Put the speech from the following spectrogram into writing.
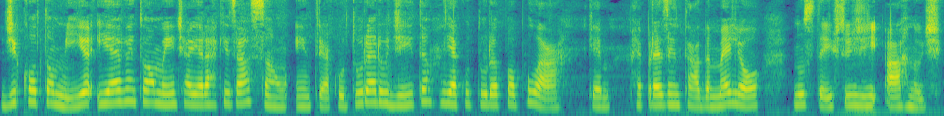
dicotomia e, eventualmente, a hierarquização entre a cultura erudita e a cultura popular, que é representada melhor nos textos de Arnold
